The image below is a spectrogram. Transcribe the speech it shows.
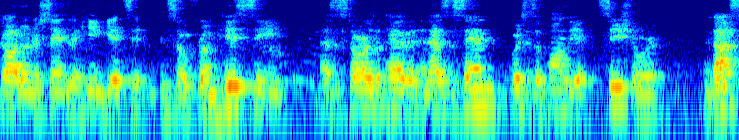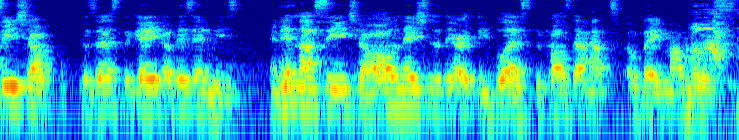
God understands that he gets it. And so from his seed, as the stars of heaven, and as the sand which is upon the seashore, and thy seed shall possess the gate of his enemies. And in thy seed shall all the nations of the earth be blessed, because thou hast obeyed my voice.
